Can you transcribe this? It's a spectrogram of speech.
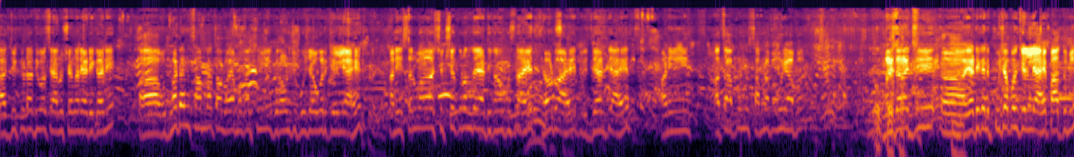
राज्य क्रीडा दिवस या अनुषंगाने या ठिकाणी. उद्घाटन सामना चालू आहे. मगाशी ग्राउंडची पूजा वगैरे केलेली आहेत. आणि सर्व शिक्षक वृंद या ठिकाणी उपस्थित आहेत. खेळाडू आहेत विद्यार्थी आहेत. आणि आता आपण सामना पाहूया आपण. मैदानाची या ठिकाणी पूजा पण केलेली आहे. पहा तुम्ही.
